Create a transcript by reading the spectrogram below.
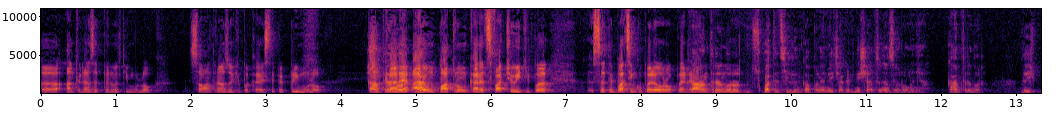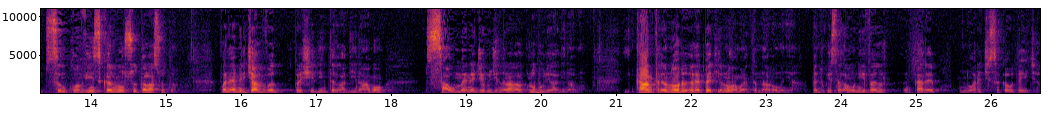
uh, antrenează pe ultimul loc sau antrenează o echipă care este pe primul loc Ca și antrenor, care are ca- un patron care îți face o echipă să te bați în cupele europene. Ca antrenor, scoateți-l în cap în America că vine și antrenează în România. Ca antrenor. Deci sunt convins că nu 100%. Până America îl văd președinte la Dinamo sau managerul general al clubului la Dinamo. Ca antrenor, repet, el nu va mai antrena în România. Pentru că este la un nivel în care nu are ce să caute aici.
